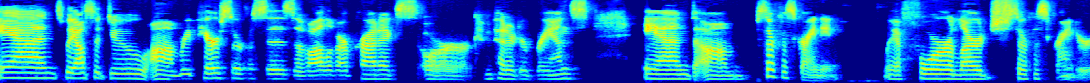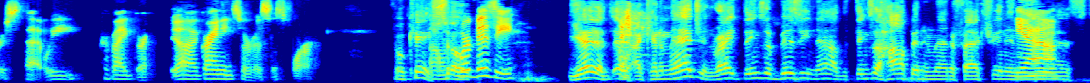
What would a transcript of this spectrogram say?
And we also do um, repair services of all of our products or competitor brands and um, surface grinding. We have four large surface grinders that we provide gr- uh, grinding services for. Okay, so, so we're busy. Yeah, I can imagine, right? Things are busy now. The things are hopping in manufacturing in yeah. the US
